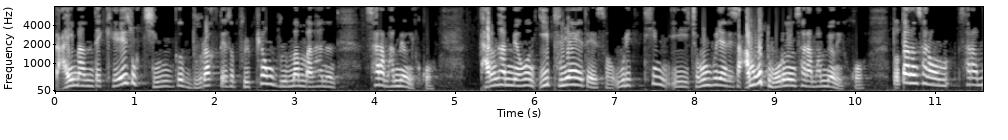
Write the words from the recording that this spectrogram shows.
나이 많은데 계속 진급 누락돼서 불평불만만 하는 사람 한 명 있고 다른 한 명은 이 분야에 대해서 우리 팀 이 전문 분야에 대해서 아무것도 모르는 사람 한 명 있고 또 다른 사람 사람은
